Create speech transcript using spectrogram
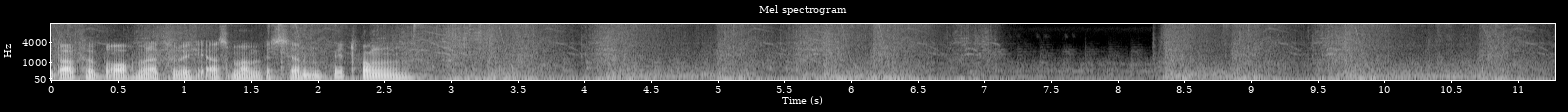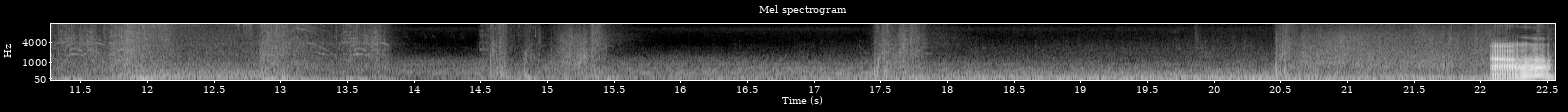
Und dafür brauchen wir natürlich erstmal ein bisschen Beton. Ah.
